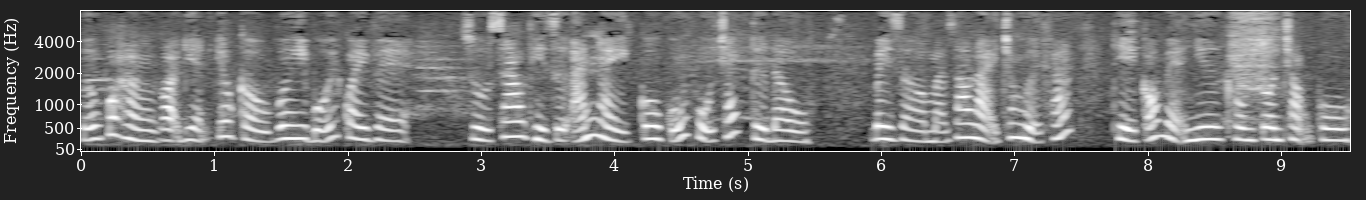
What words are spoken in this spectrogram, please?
Hướng Vũ Hằng gọi điện yêu cầu Vương Y Bối quay về, dù sao thì dự án này cô cũng phụ trách từ đầu. Bây giờ mà giao lại cho người khác thì có vẻ như không tôn trọng cô.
